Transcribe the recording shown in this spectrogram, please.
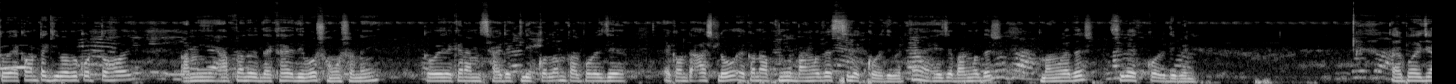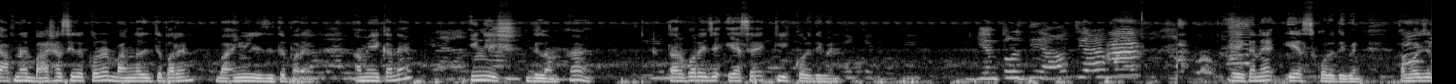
তো অ্যাকাউন্টটা কীভাবে করতে হয়, আমি আপনাদের দেখাই দিব, সমস্যা নেই। তো এই দেখেন, আমি সাইডে ক্লিক করলাম, তারপরে যে অ্যাকাউন্টটা আসলো, এখন আপনি বাংলাদেশ সিলেক্ট করে দিবেন। হ্যাঁ এই যে বাংলাদেশ বাংলাদেশ সিলেক্ট করে দিবেন। তারপরে যে আপনার ভাষা সিলেক্ট করবেন বাংলা দিতে পারেন বা ইংলিশ দিতে পারেন। আমি এখানে ইংলিশ দিলাম হ্যাঁ? তারপরে যে এসে ক্লিক করে দিবেন। এখানে এস করে দিবেন। তারপরে যে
